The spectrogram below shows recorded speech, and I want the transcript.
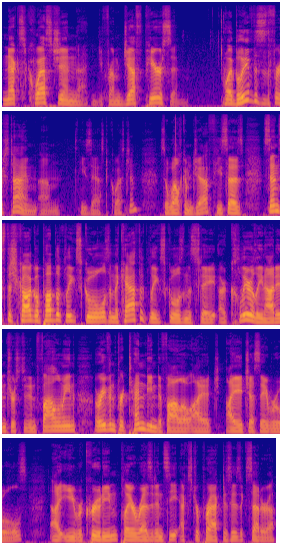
next question from Jeff Pearson. I believe this is the first time um, he's asked a question. So welcome, Jeff. He says, since the Chicago Public League schools and the Catholic League schools in the state are clearly not interested in following or even pretending to follow IHSA rules, i.e., recruiting, player residency, extra practices, etc.,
